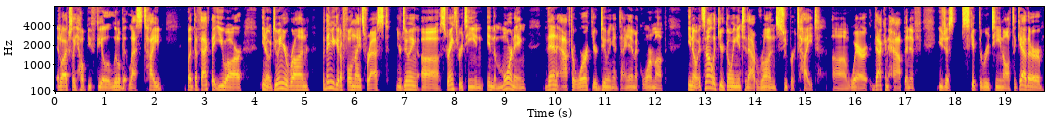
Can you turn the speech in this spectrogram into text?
It'll actually help you feel a little bit less tight. But the fact that you are, you know, doing your run, but then you get a full night's rest, you're doing a strength routine in the morning, then after work, you're doing a dynamic warm up you know, it's not like you're going into that run super tight, uh, where that can happen if you just skip the routine altogether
